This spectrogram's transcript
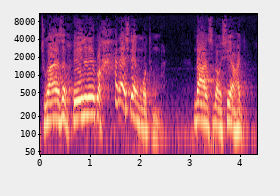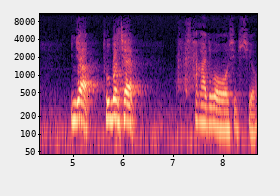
중앙에서 회의를 해고 하나 실행 못한 말. 나한 시방 수행하지. 이제 두 번째 사가지고 오십시오.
